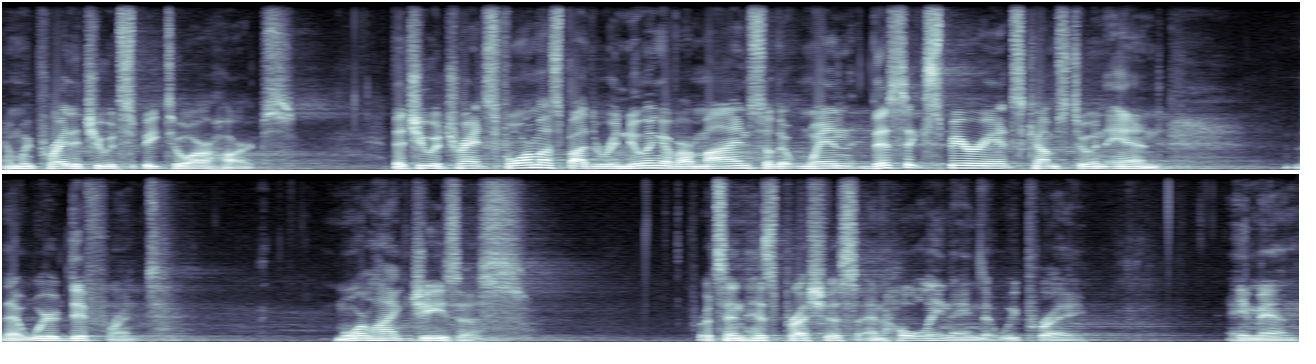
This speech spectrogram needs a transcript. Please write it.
and we pray that you would speak to our hearts that you would transform us by the renewing of our minds so that when this experience comes to an end, that we're different, more like Jesus. For it's in his precious and holy name that we pray. Amen.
